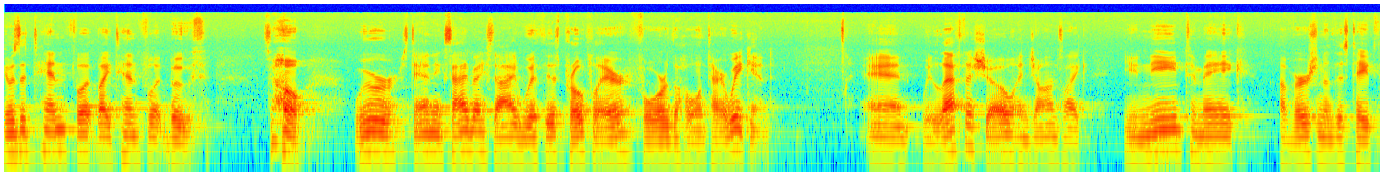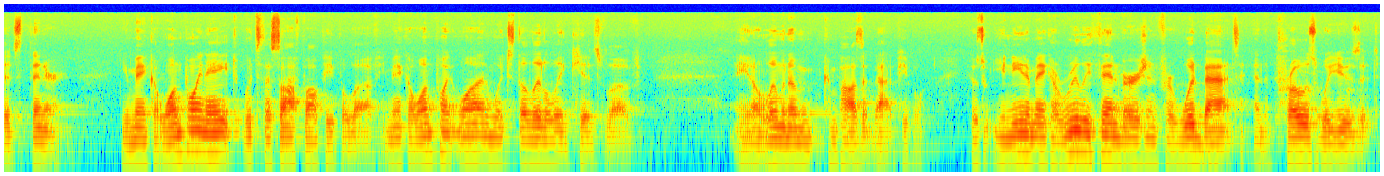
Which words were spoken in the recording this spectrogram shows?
It was a 10 foot by 10 foot booth. So we were standing side by side with this pro player for the whole entire weekend. And we left the show, and John's like, You need to make a version of this tape that's thinner. You make a 1.8, which the softball people love. You make a 1.1, which the Little League kids love. You know, aluminum composite bat people. Because you need to make a really thin version for wood bats, and the pros will use it.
